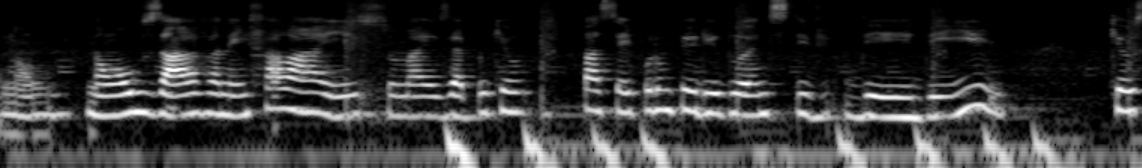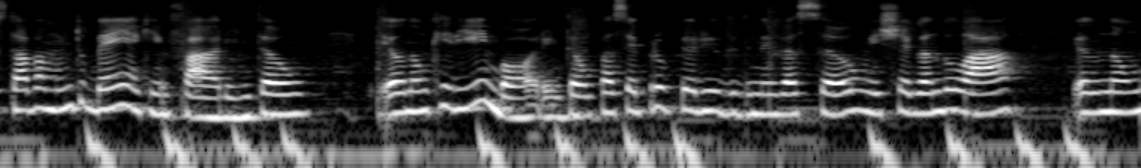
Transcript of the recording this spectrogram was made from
não, não ousava nem falar isso, mas é porque eu passei por um período antes de, de, de ir que eu estava muito bem aqui em Faro, então eu não queria ir embora. Então passei por um período de negação e chegando lá eu não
